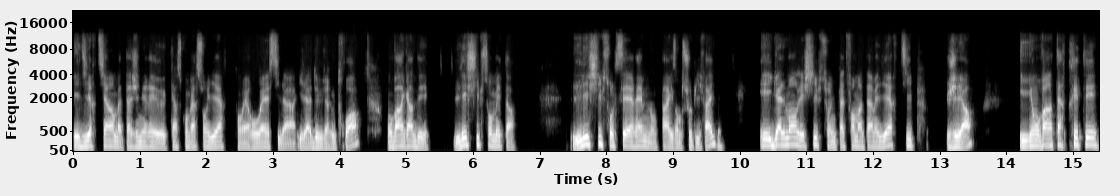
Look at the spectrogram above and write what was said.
et dire tiens bah tu as généré 15 euh, conversions hier ton ROS il a il a 2,3 on va regarder les chiffres sur Meta les chiffres sur le CRM donc par exemple Shopify et également les chiffres sur une plateforme intermédiaire type GA et on va interpréter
